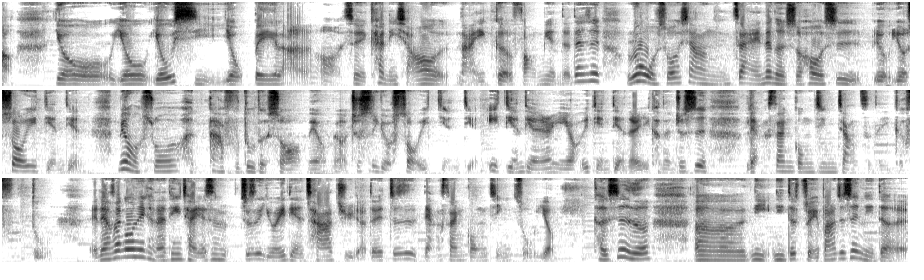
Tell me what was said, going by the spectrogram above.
好，有有有喜有悲啦，哦，所以看你想要哪一个方面的。但是如果说像在那个时候是有有瘦一点点，没有说很大幅度的瘦，没有没有，就是有瘦一点点，一点点而已，有一点点而已，可能就是两三公斤这样子的一个幅度。两三公斤可能听起来也是就是有一点差距啊，对，就是两三公斤左右。可是呢，呃，你你的嘴巴就是你的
